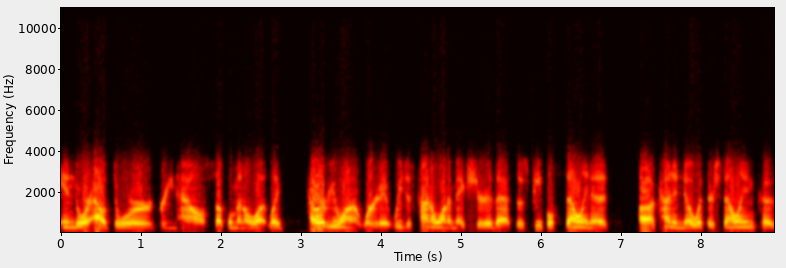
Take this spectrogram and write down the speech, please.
indoor outdoor greenhouse supplemental like however you want to word it. We just kind of want to make sure that those people selling it uh, kind of know what they're selling because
